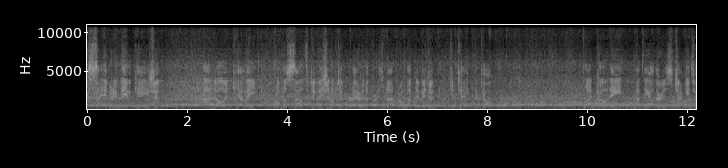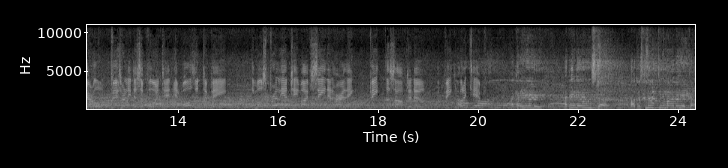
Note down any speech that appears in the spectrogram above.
savouring the occasion. And Eoin Kelly from the South Division of Tipperary, the first man from that division to take the cup. Brian Cody and the others, Jackie Tyrrell, bitterly disappointed. It wasn't to be the most brilliant team I've seen in hurling, beaten this afternoon, but beaten by Tim. A a Timanita,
